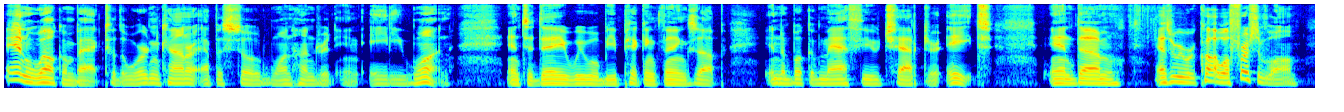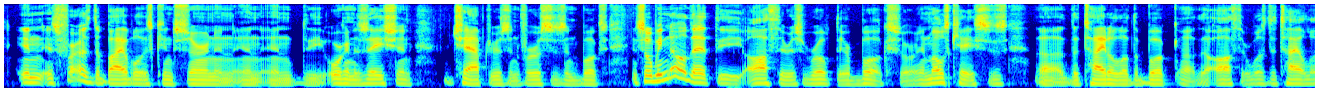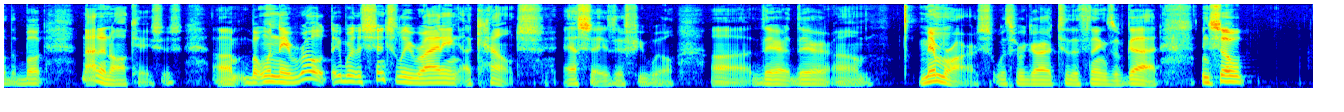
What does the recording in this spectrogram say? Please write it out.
And welcome back to the Word Encounter episode 181. And today we will be picking things up in the book of Matthew, chapter 8. And um, as we recall, well, first of all, in as far as the Bible is concerned and, and, and the organization, chapters and verses and books. And so we know that the authors wrote their books, or in most cases, uh, the title of the book, uh, the author was the title of the book, not in all cases. Um, but when they wrote, they were essentially writing accounts, essays, if you will, uh, their, their um, memoirs with regard to the things of God. And so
